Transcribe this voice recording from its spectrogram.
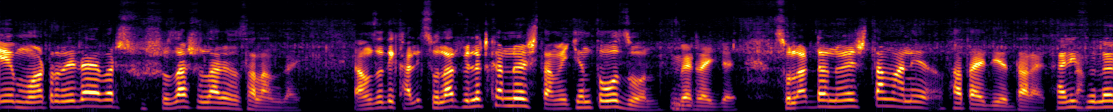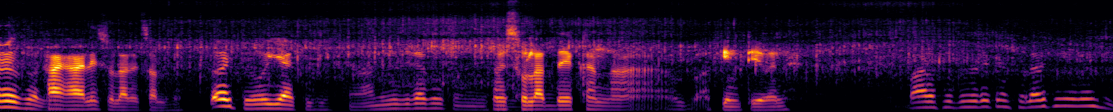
এ মোটর এটা এবার সোজা সোলারে চালান যায়। আমি যদি খালি সোলার প্লেট খান নিয়ে আসতাম এখান তো ওজন ব্যাটারি যায়। সোলারটা নিয়ে আসতাম মানে ফাতায় দিয়ে দাঁড়ায় খালি থাকতাম। সোলারেও চলে? হ্যাঁ খালি সোলারে চলবে। ওই তো ওই একই সিস্টেম আমি যেটা করি তুমি সোলার দিয়ে খান না কিনতে হবে না। বারোশো টাকা রেখে সোলার কিনে নিয়েছি।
